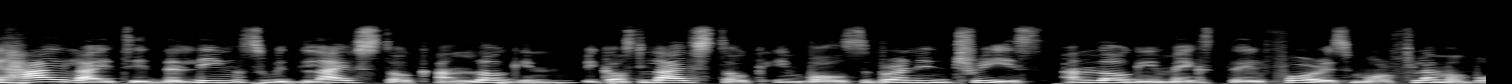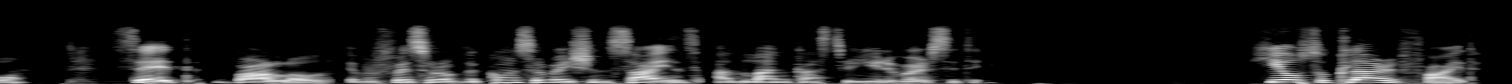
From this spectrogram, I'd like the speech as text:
They highlighted the links with livestock and logging because livestock involves burning trees and logging makes the forest more flammable, said Barlow, a professor of the conservation science at Lancaster University. He also clarified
